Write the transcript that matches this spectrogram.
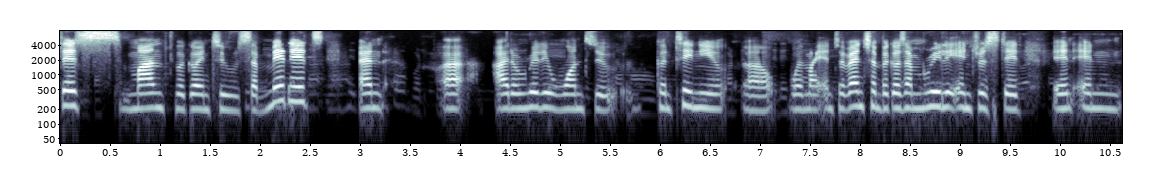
this month we're going to submit it and uh, I don't really want to continue uh, with my intervention because I'm really interested in, in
